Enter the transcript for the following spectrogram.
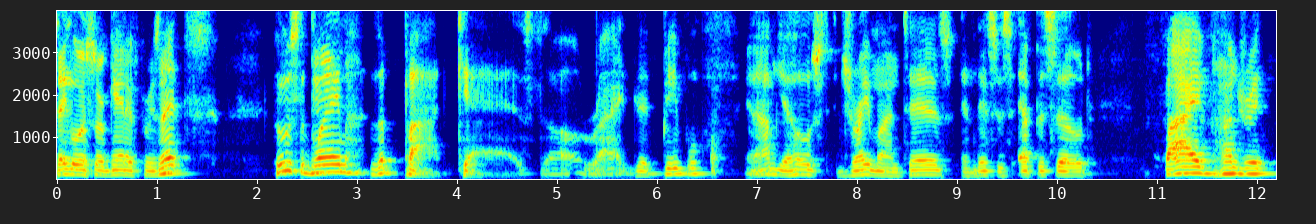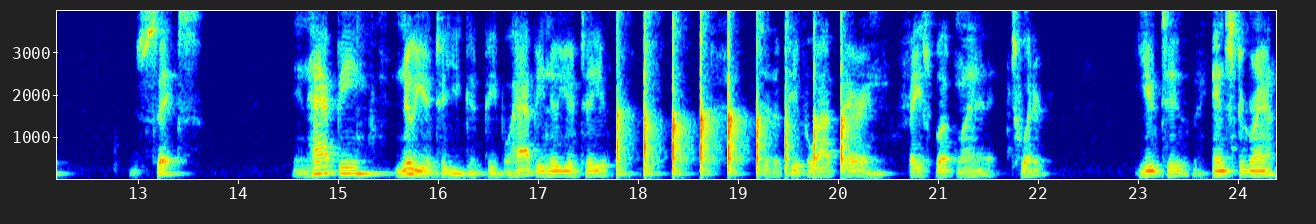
Louis Organics presents Who's to Blame? The podcast. All right, good people. And I'm your host, Dre Montez, and this is episode 506. And happy New Year to you, good people. Happy New Year to you. To the people out there in Facebook land, Twitter, YouTube, Instagram,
